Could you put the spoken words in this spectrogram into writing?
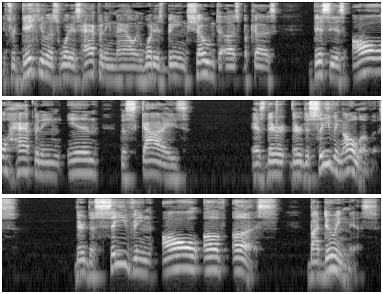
It's ridiculous what is happening now and what is being shown to us because this is all happening in the skies as they're they're deceiving all of us. They're deceiving all of us by doing this.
